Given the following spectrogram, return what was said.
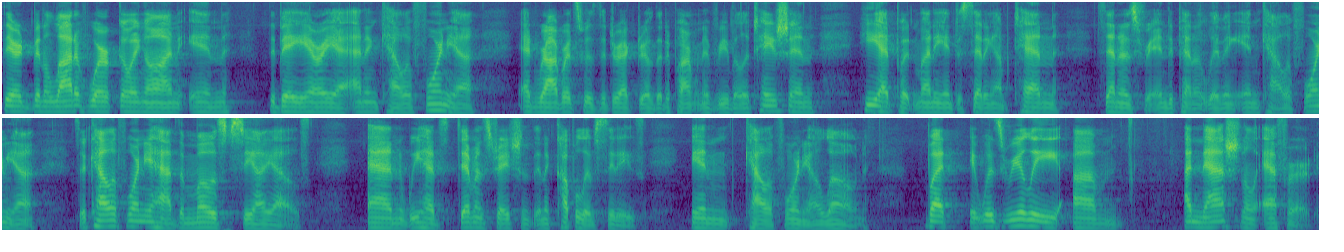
There had been a lot of work going on in the Bay Area and in California, Ed Roberts was the director of the Department of Rehabilitation. He had put money into setting up 10 centers for independent living in California. So California had the most CILs. And we had demonstrations in a couple of cities in California alone. But it was really um, a national effort.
